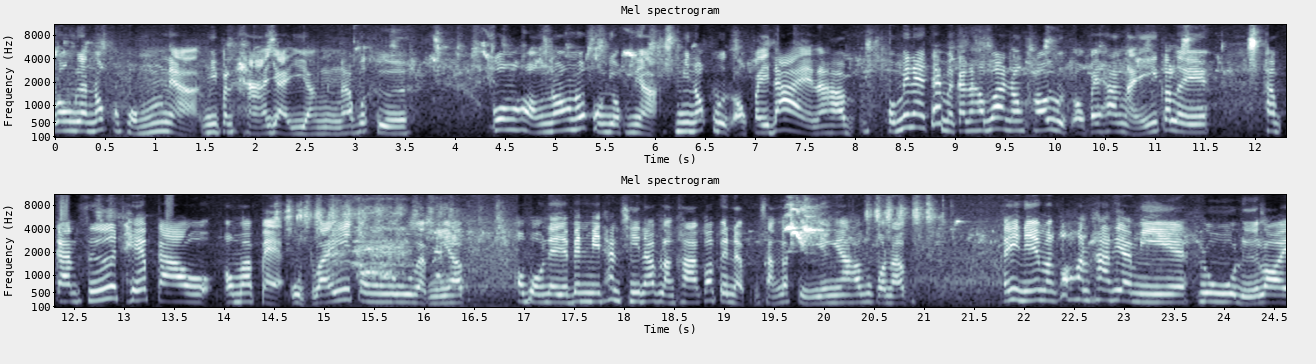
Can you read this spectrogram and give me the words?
โรงเรือนนกของผมเนี่ยมีปัญหาใหญ่อย่างหนึ่งนะครับ ก็คือ กรงของน้องนกของหยกเนี่ย มีนกหลุดออกไปได้นะครับ ผมไม่แน่ใจเหมือนกันนะครับ ว่าน้องเขาหลุดออกไปทางไหนก็เลยทำการซื้อเทปกาวเอามาแปะอุดไว้ตรงรูแบบนี้ครับของผมเนี่ยจะเป็นเมทัลชีนะครับ หลังคาก็เป็นแบบสังกะสีอย่างเงี้ยครับทุกคนครับแล้วทีนี้มันก็ค่อนข้างที่จะมีรูหรือรอย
